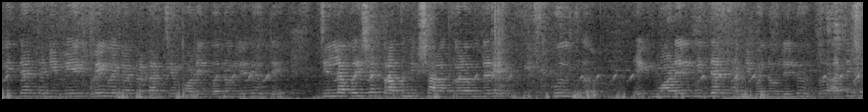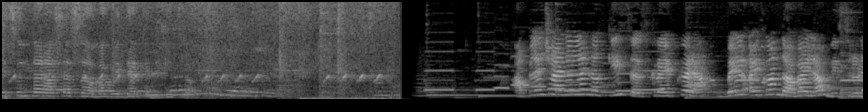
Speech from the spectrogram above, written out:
विद्यार्थ्यांनी वेग वेगवेगळ्या प्रकारचे मॉडेल बनवलेले होते. जिल्हा परिषद प्राथमिक शाळा कळमदरे स्कूलचं एक मॉडेल विद्यार्थ्यांनी बनवलेलं होतं. अतिशय सुंदर असा सहभाग विद्यार्थ्यांनी घेतला आपल्या चॅनलला नक्की सबस्क्राईब करा. बेल ऐकॉन दाबायला विसरू नका.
